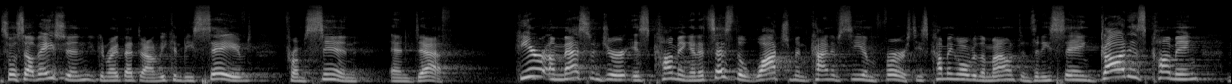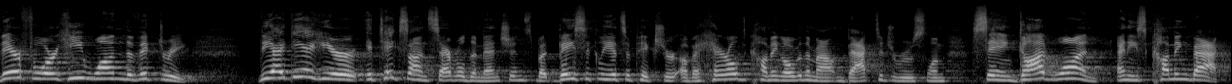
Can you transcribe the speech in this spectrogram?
So, salvation, you can write that down, we can be saved from sin and death. Here, a messenger is coming, and it says the watchmen kind of see him first. He's coming over the mountains, and he's saying, God is coming, therefore, he won the victory. The idea here, it takes on several dimensions, but basically it's a picture of a herald coming over the mountain back to Jerusalem saying, God won, and he's coming back.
